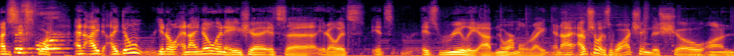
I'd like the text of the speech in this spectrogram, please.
I'm six six four, four? and I I don't you know, and I know in Asia it's uh you know it's it's it's really abnormal, right? And I actually was watching this show on.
